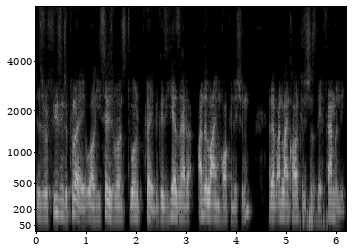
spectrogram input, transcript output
is refusing to play. Well, he said he won't play because he has had an underlying heart condition and have underlying heart conditions their family.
